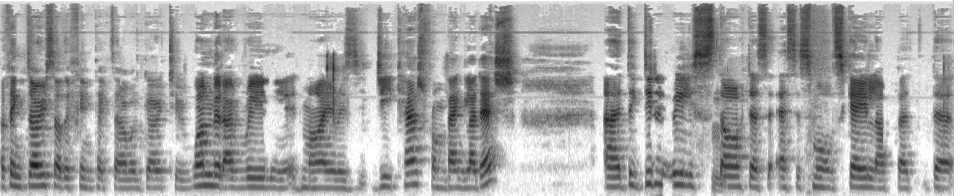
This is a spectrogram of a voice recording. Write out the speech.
I think those are the fintechs I would go to. One that I really admire is bKash from Bangladesh. Uh, they didn't really hmm. start as, as a small scale up, but the,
